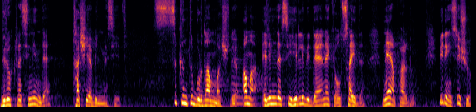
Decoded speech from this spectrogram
bürokrasinin de taşıyabilmesiydi. Sıkıntı buradan başlıyor. Ama elimde sihirli bir değnek olsaydı ne yapardım? Birincisi şu.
